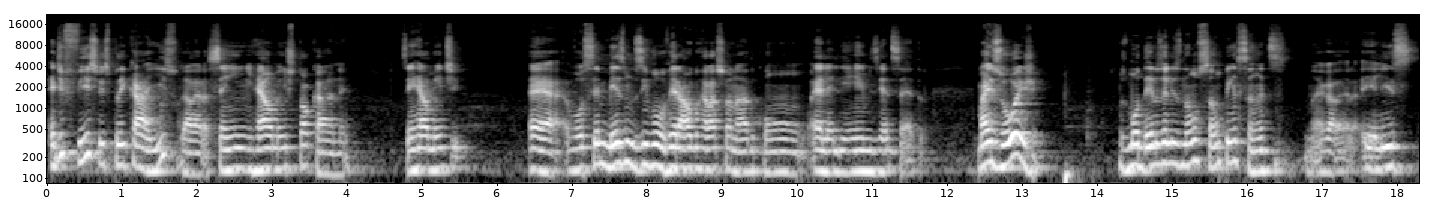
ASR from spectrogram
É difícil explicar isso, galera, sem realmente tocar, né? Sem realmente é, você mesmo desenvolver algo relacionado com LLMs e etc. Mas hoje os modelos eles não são pensantes, né, galera? Eles,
